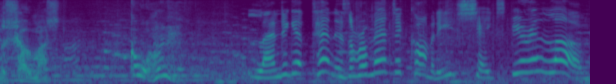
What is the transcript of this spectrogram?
The show must go on. Landing at 10 is a romantic comedy Shakespeare in Love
